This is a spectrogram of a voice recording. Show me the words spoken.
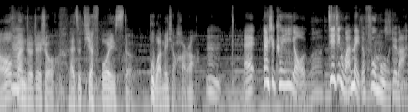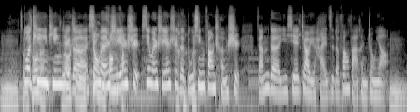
好，伴着这首来自 TFBOYS 的《不完美小孩》啊，嗯，哎，但是可以有接近完美的父母，对吧？嗯，多听一听这个新闻实验室，新闻实验室的读心方程式，咱们的一些教育孩子的方法很重要。嗯，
